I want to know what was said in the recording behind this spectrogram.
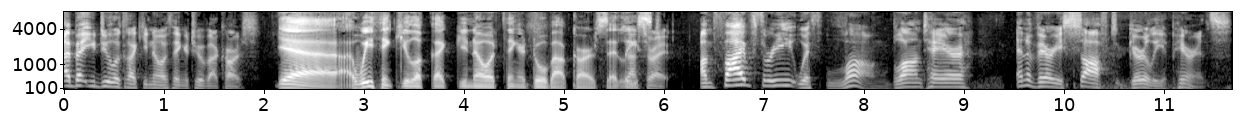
I bet you do look like you know a thing or two about cars. Yeah, we think you look like you know a thing or two about cars, at least. That's right. I'm 5'3 with long blonde hair and a very soft, girly appearance,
